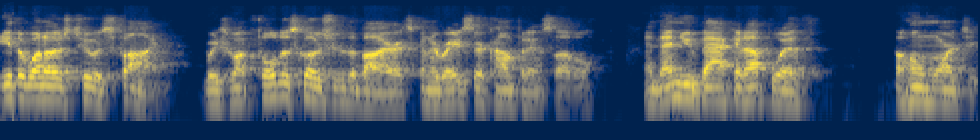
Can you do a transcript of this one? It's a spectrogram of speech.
Either one of those two is fine. We just want full disclosure to the buyer. It's going to raise their confidence level. And then you back it up with a home warranty.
